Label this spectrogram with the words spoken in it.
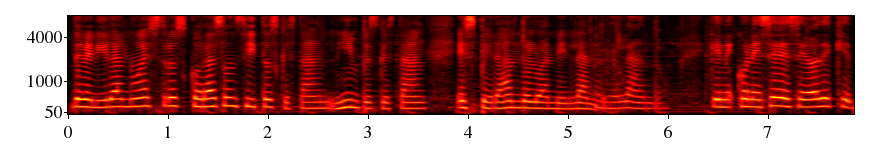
de venir a nuestros corazoncitos que están limpios, que están esperándolo, anhelando. Anhelando. Que con ese deseo de que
